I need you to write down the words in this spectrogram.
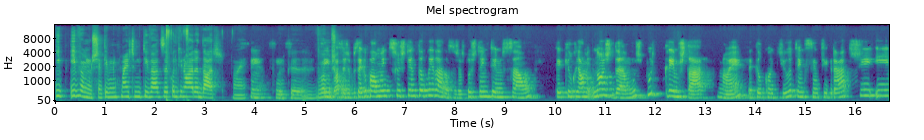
e, e vamos nos sentir muito mais desmotivados a continuar a dar não é? Sim, sim. Vamos sim, ou seja, por isso é que eu falo muito de sustentabilidade, ou seja, as pessoas têm que ter noção que aquilo realmente nós damos porque queremos dar, não é? Aquele conteúdo tem que se sentir gratos e, e,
